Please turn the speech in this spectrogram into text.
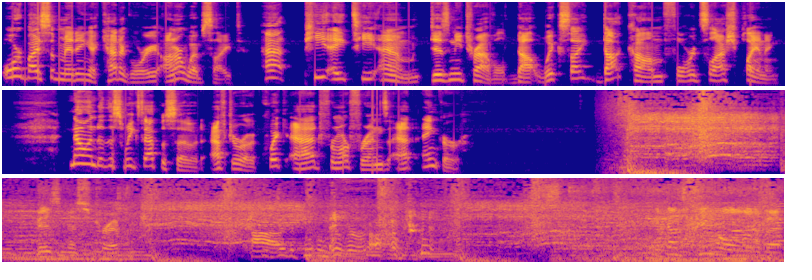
or by submitting a category on our website at patmdisneytravel.wixsite.com forward slash planning. Now, into this week's episode after a quick ad from our friends at Anchor. Business trip. Uh, Did the people move around? It does tingle a little bit.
